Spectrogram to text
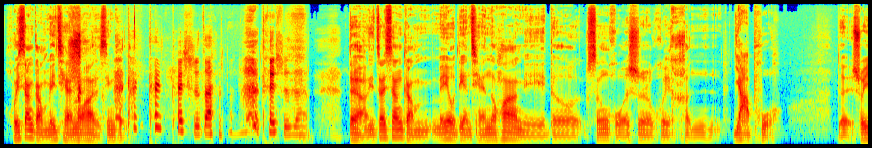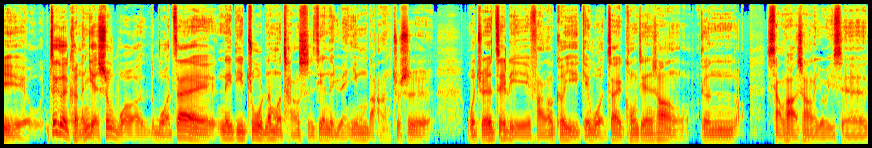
回香港没钱的话很辛苦 太。太太实在了，太实在了。对啊，你在香港没有点钱的话，你的生活是会很压迫。对，所以这个可能也是我我在内地住那么长时间的原因吧，就是我觉得这里反而可以给我在空间上跟想法上有一些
